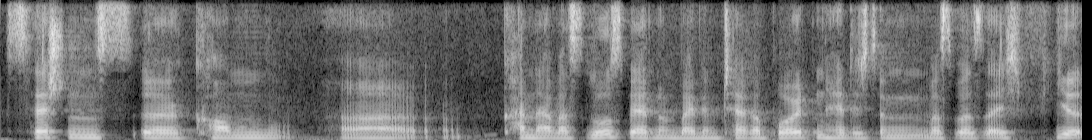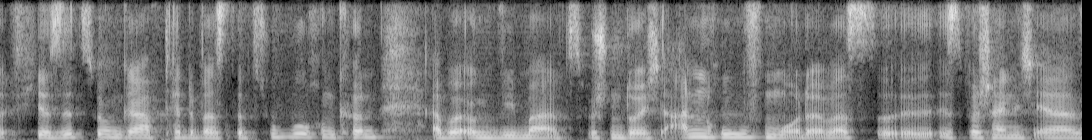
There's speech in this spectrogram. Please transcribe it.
Sessions kommen, kann da was loswerden. Und bei dem Therapeuten hätte ich dann, was weiß ich, vier, vier Sitzungen gehabt, hätte was dazu buchen können, aber irgendwie mal zwischendurch anrufen oder was ist wahrscheinlich eher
